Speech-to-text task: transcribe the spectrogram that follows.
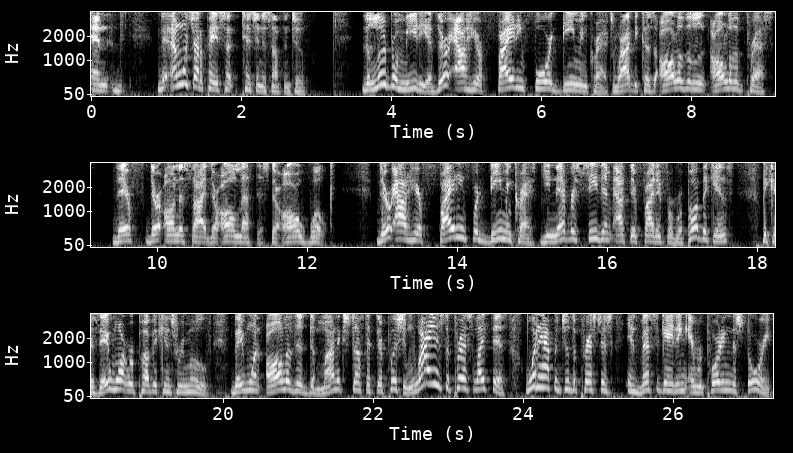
And I want y'all to pay attention to something too. The liberal media, they're out here fighting for Democrats. Why? Because all of the all of the press, they're they're on the side. They're all leftists. They're all woke. They're out here fighting for Democrats. You never see them out there fighting for Republicans because they want Republicans removed. They want all of the demonic stuff that they're pushing. Why is the press like this? What happened to the press just investigating and reporting the story?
